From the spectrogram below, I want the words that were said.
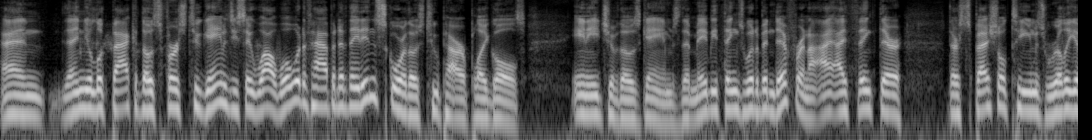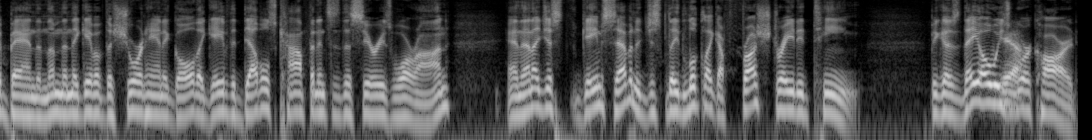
And then you look back at those first two games, you say, wow, what would have happened if they didn't score those two power play goals in each of those games? That maybe things would have been different. I, I think their their special teams really abandoned them. Then they gave up the shorthanded goal. They gave the Devils confidence as the series wore on. And then I just game seven, it just they look like a frustrated team because they always Yeah. work hard.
